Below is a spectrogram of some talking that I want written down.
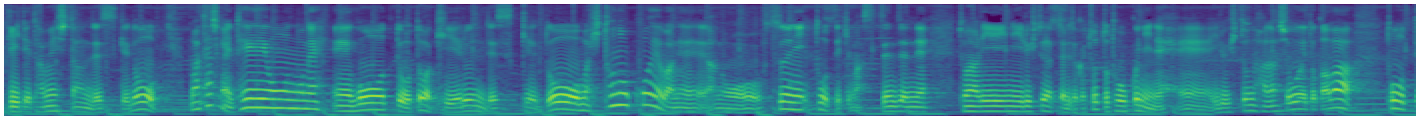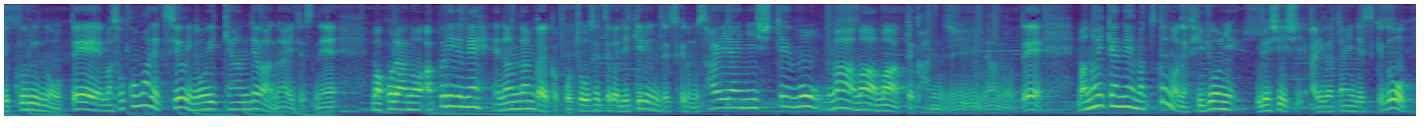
聞いて試したんですけどまあ確かに低音のね、えー、ゴーって音は消えるんですけど、まあ、人の声はねあの普通に通ってきます。全然ね隣にいる人だったりとかちょっと遠くにね、えー、いる人の話し声とかは通ってくるので、まあ、そこまで強いノイキャンではないですね。まあこれあのアプリでね何段階かこう調節ができるんですけども最大にしてもまあまあまあって感じ感じなので、まあ、ノイキャンね、まあ、作るのはね非常に嬉しいしありがたいんですけど、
